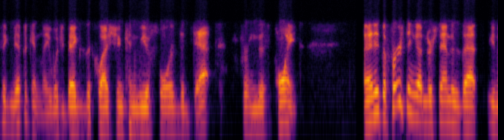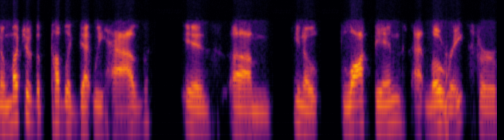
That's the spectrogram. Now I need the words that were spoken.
significantly, which begs the question: Can we afford the debt from this point? And I think the first thing to understand is that you know much of the public debt we have is um, you know locked in at low rates for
